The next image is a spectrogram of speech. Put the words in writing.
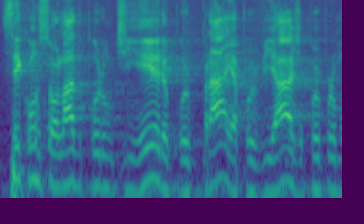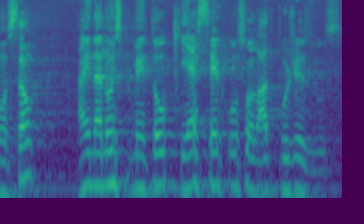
ser consolado por um dinheiro, por praia, por viagem, por promoção, ainda não experimentou o que é ser consolado por Jesus.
